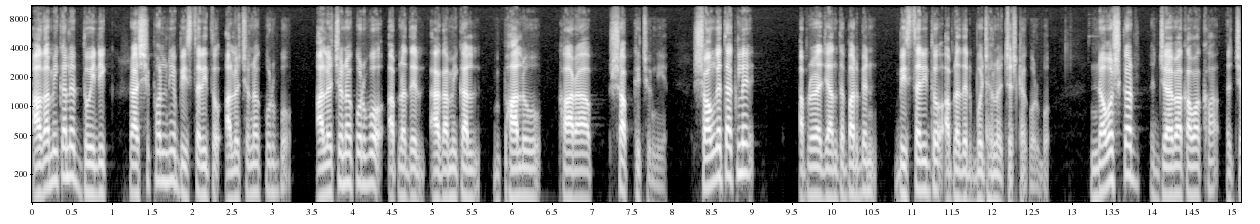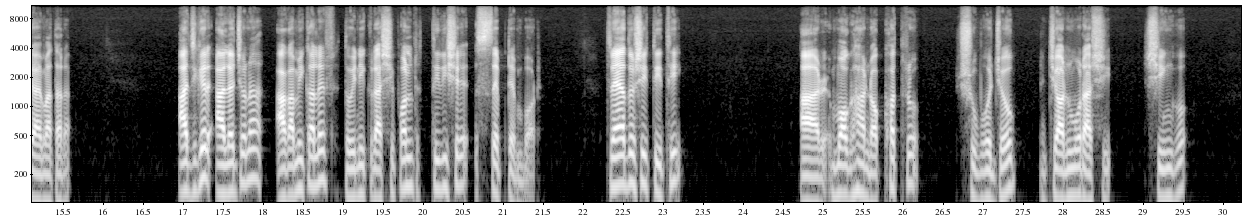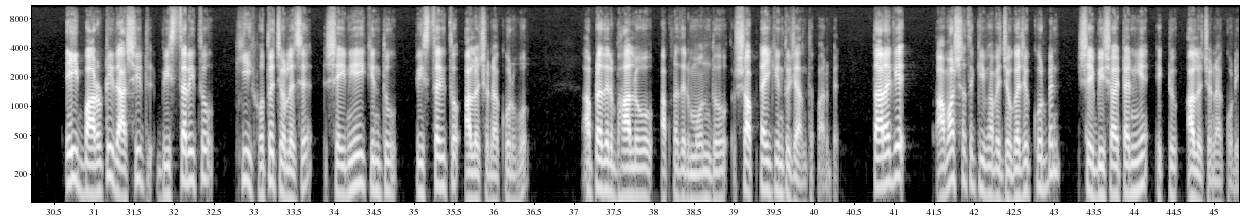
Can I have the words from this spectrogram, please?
আগামীকালের দৈনিক রাশিফল নিয়ে বিস্তারিত আলোচনা করব। আলোচনা করব আপনাদের আগামীকাল ভালো, খারাপ সব কিছু নিয়ে। সঙ্গে থাকলে আপনারা জানতে পারবেন, বিস্তারিত আপনাদের বোঝানোর চেষ্টা করব। নমস্কার, জয় মা কামাখ্যা, জয় মা তারা। আজকের আলোচনা আগামীকালের দৈনিক রাশিফল তিরিশে সেপ্টেম্বর। ত্রয়োদশী তিথি আর মঘা নক্ষত্র, শুভ যোগ, জন্মরাশি, সিংহ এই বারোটি রাশির বিস্তারিত কি হতে চলেছে সেই নিয়েই কিন্তু বিস্তারিত আলোচনা করব। আপনাদের ভালো, আপনাদের মন্দ সবটাই কিন্তু জানতে পারবেন। তার আগে আমার সাথে কীভাবে যোগাযোগ করবেন সেই বিষয়টা নিয়ে একটু আলোচনা করি।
